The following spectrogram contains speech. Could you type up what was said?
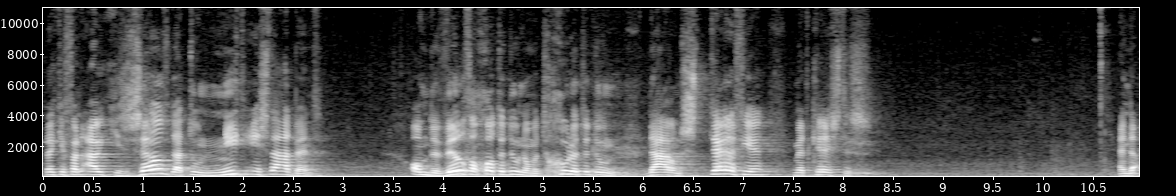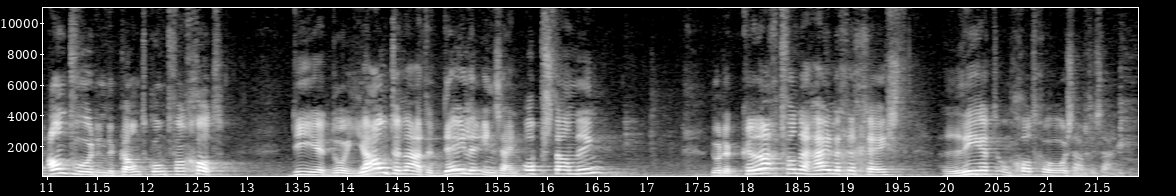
dat je vanuit jezelf daartoe niet in staat bent. Om de wil van God te doen, om het goede te doen. Daarom sterf je met Christus. En de antwoordende kant komt van God, die je door jou te laten delen in zijn opstanding, door de kracht van de Heilige Geest, leert om God gehoorzaam te zijn.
